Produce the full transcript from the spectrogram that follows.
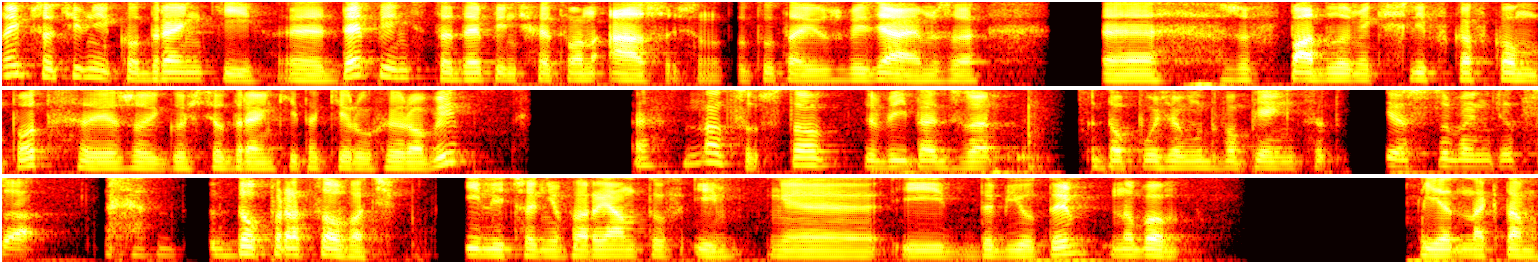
No i przeciwnik od ręki e, D5, CD5, Hetman A6. No to tutaj już wiedziałem, że, e, że wpadłem jak śliwka w kompot, jeżeli gość od ręki takie ruchy robi. E, No cóż, to widać, że do poziomu 2500 jeszcze będzie trzeba dopracować i liczenie wariantów i, e, i debiuty, no bo jednak tam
